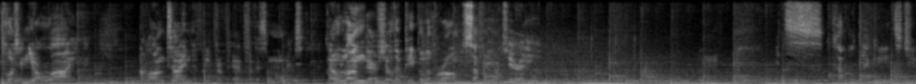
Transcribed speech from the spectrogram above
put in your wine. A long time have we prepared for this moment. No longer shall the people of Rome suffer your tyranny. Hmm. It's a couple decades too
